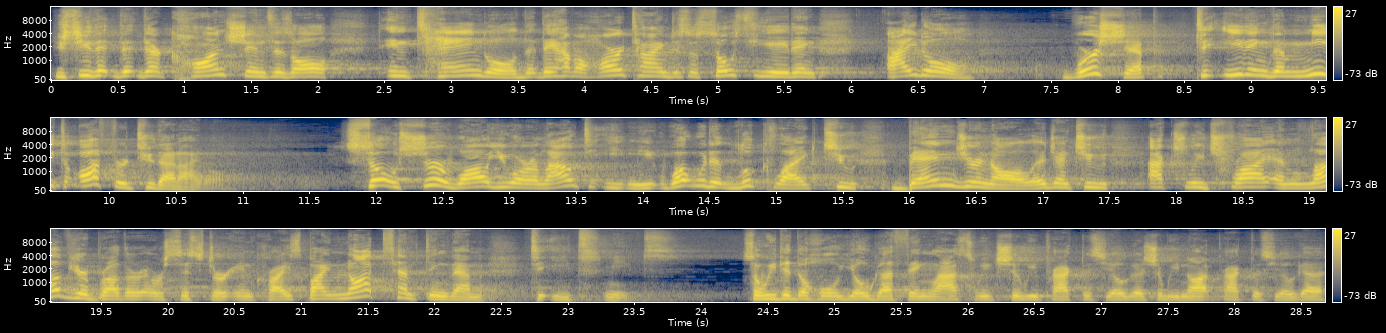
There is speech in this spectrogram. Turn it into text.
You see, that their conscience is all entangled, that they have a hard time disassociating idol worship to eating the meat offered to that idol. So, sure, while you are allowed to eat meat, what would it look like to bend your knowledge and to actually try and love your brother or sister in Christ by not tempting them to eat meat? So we did the whole yoga thing last week. Should we practice yoga? Should we not practice yoga?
